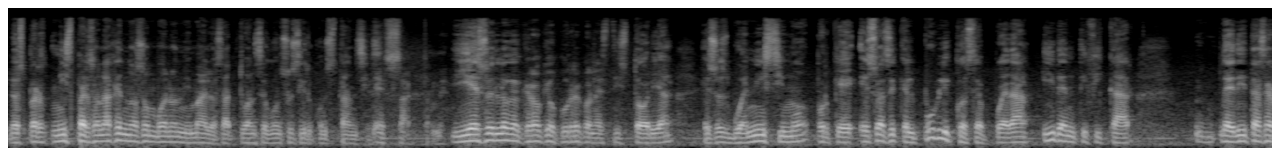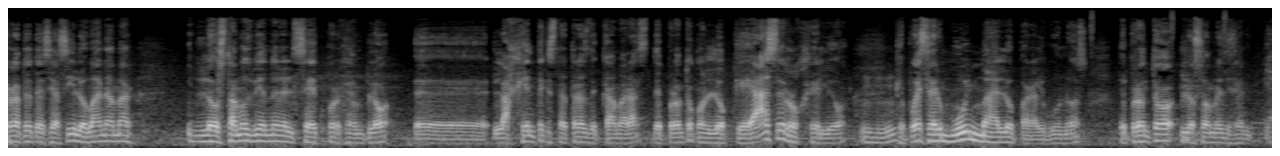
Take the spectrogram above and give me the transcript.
los per- mis personajes no son buenos ni malos, actúan según sus circunstancias. Exactamente. Y eso es lo que creo que ocurre con esta historia, eso es buenísimo, porque eso hace que el público se pueda identificar. Edith hace rato te decía, sí, lo van a amar. Lo estamos viendo en el set, por ejemplo, eh, la gente que está atrás de cámaras, de pronto con lo que hace Rogelio, que puede ser muy malo para algunos, de pronto los hombres dicen, "Eh,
